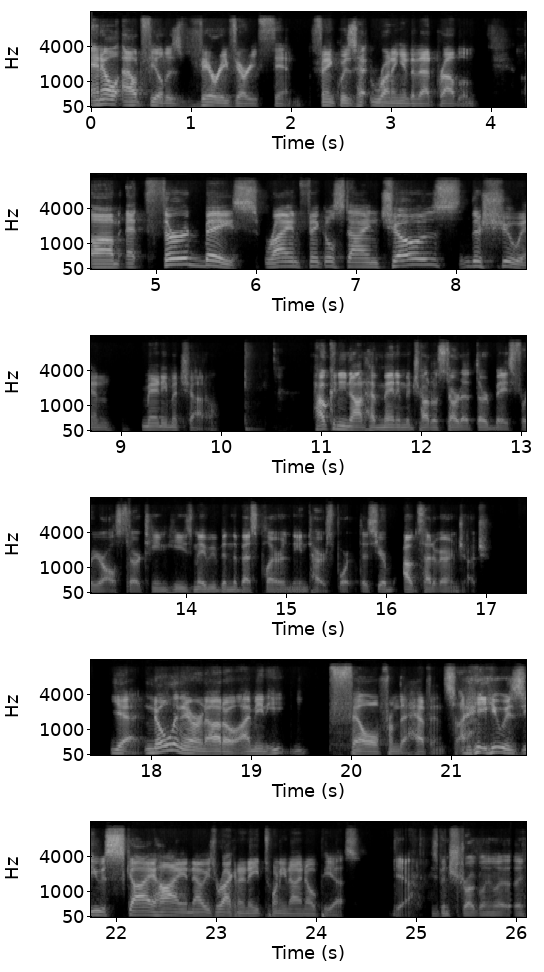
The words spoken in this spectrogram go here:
NL outfield is very, very thin. Fink was running into that problem. Um, at third base, Ryan Finkelstein chose the shoe in Manny Machado. How can you not have Manny Machado start at third base for your all star team? He's maybe been the best player in the entire sport this year outside of Aaron Judge. Yeah. Nolan Arenado, I mean, he fell from the heavens. I mean, he was he was sky high and now he's rocking an 829 OPS. Yeah, he's been struggling lately.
